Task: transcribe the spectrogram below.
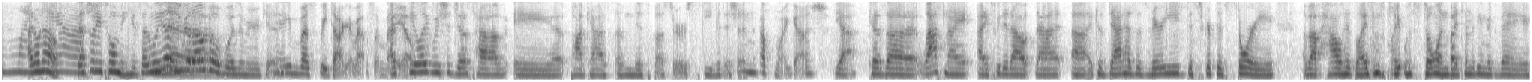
oh my I don't know. That's what he told me. He said, "Well, yeah, you got No. alcohol poisoning when you were a kid." He must be talking about I somebody else. I feel like we should just have a podcast of MythBusters, Steve edition. oh my gosh. Yeah, because uh, last night I tweeted out that because Dad has this very descriptive story about how his license plate was stolen by Timothy McVeigh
